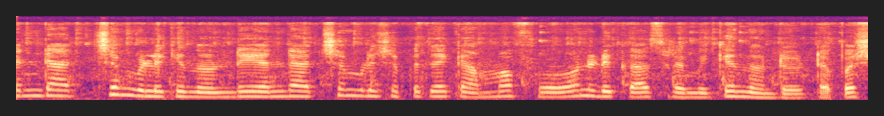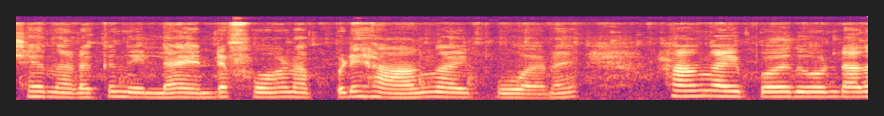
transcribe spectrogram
എന്റെ അച്ഛൻ വിളിക്കുന്നുണ്ട്. എന്റെ അച്ഛൻ വിളിച്ചപ്പോഴത്തേക്ക് അമ്മ ഫോൺ എടുക്കാൻ ശ്രമിക്കുന്നുണ്ട് കേട്ടോ. പക്ഷേ നടക്കുന്നില്ല. എന്റെ ഫോൺ അപ്പടി ഹാങ് ആയി പോവാണ്. ഹാങ് ആയി പോയത് കൊണ്ട് അത്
